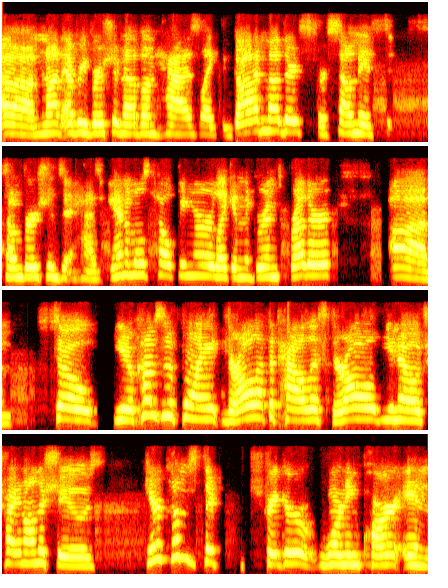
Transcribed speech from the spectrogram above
um not every version of them has like the godmothers. For some it's some versions it has animals helping her like in the Grimm's brother. Um so, you know, comes to the point, they're all at the palace, they're all, you know, trying on the shoes. Here comes the trigger warning part and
